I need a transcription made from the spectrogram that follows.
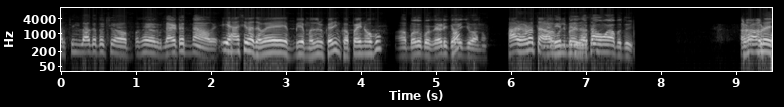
આર્થિંગ લાગે તો છે, પછી લાઇટ જ ના આવે. એ હાસી વાત હવે બે મજૂર કરીને કપાઈ નાખું. હા બરોબર રેડી કરી જવાનું. હા હળો તાર ઓલી બાજુ હતા. હું આ બધું હળો આપણે.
